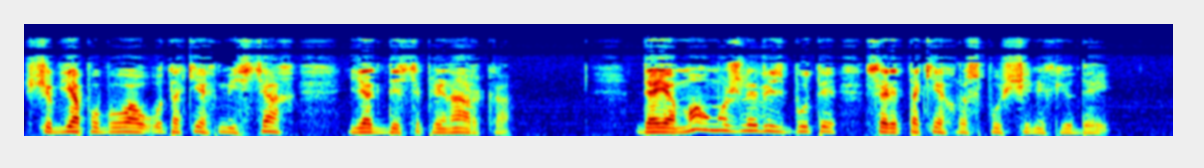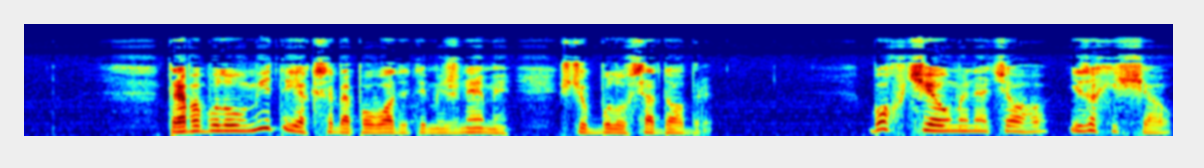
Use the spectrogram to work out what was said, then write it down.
щоб я побував у таких місцях, як дисциплінарка, де я мав можливість бути серед таких розпущених людей. Треба було вміти, як себе поводити між ними, щоб було все добре. Бог вчив мене цього і захищав.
